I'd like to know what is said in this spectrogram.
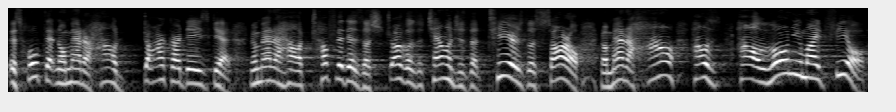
There's hope that no matter how dark our days get, no matter how tough it is, the struggles, the challenges, the tears, the sorrow, no matter how, how, how alone you might feel,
